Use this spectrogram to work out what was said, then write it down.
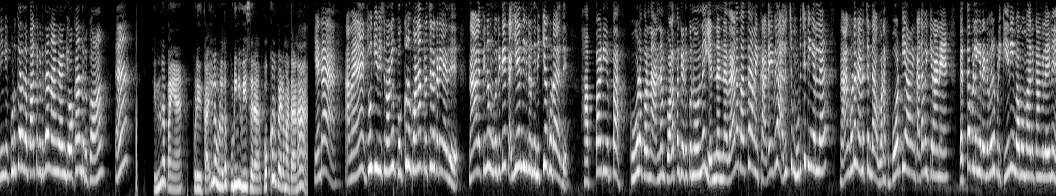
நீங்க குடுக்கறத பாத்துக்கிட்டு தான் நாங்க இங்க உட்காந்துருக்கோம் சின்ன பையன் இப்படி கையில உள்ளதை புடுங்கி வீசுற. பொக்குன்னு போயிட மாட்டானா? ஏண்டா அவன் தூக்கி வீசினோடனே பொக்குன்னு போனா பிரச்சனை கிடையாது. நாளை பின்ன உங்ககிட்டயே கையேந்திக்கிட்டு வந்து நிக்க கூடாது. அப்பாடி அப்பா. கூட பிறந்த அண்ணன் பொழப்ப கெடுக்கணும்னு என்னென்ன வேலை பார்த்து அவன் கடையவே அழிச்சு முடிச்சிட்டீங்கல்ல? நான் கூட நினைச்சேன்டா உனக்கு போட்டி அவன் கடை வைக்கிறானே. பெத்த பிள்ளைங்க ரெண்டு பேரும் இப்படி கீரி பாபமா இருக்காங்களேன்னு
